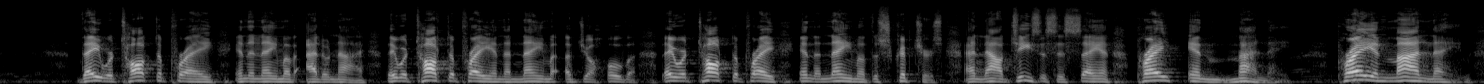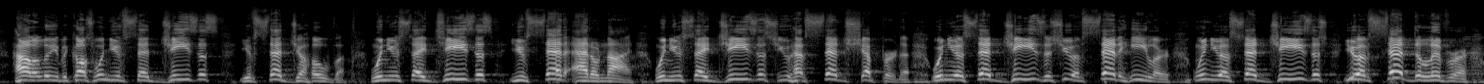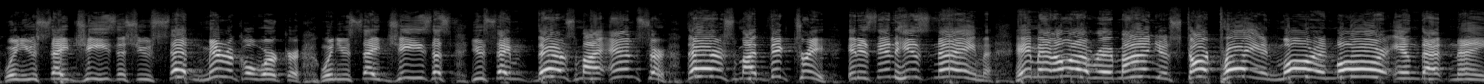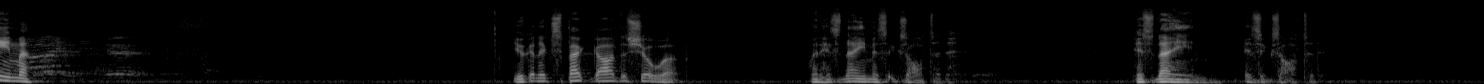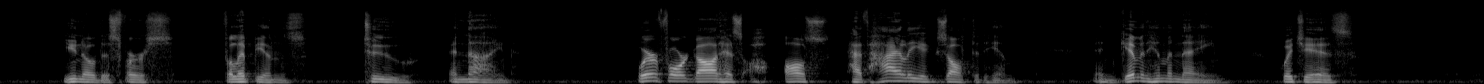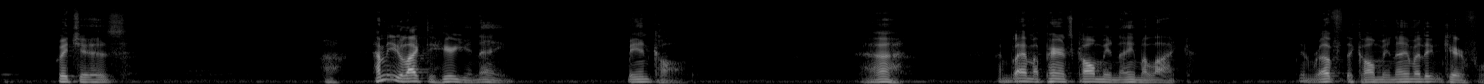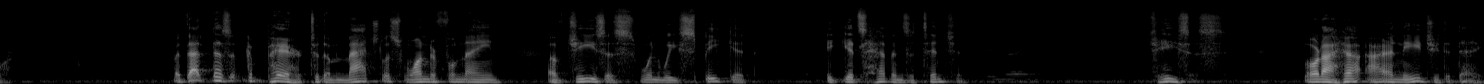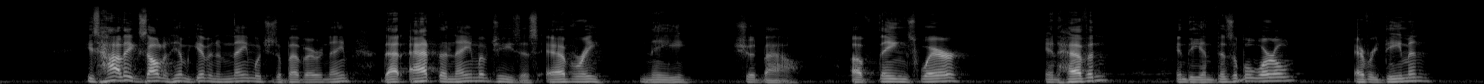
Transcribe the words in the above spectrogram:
They were taught to pray in the name of Adonai. They were taught to pray in the name of Jehovah. They were taught to pray in the name of the scriptures. And now Jesus is saying, Pray in my name. Pray in my name. Hallelujah. Because when you've said Jesus, you've said Jehovah. When you say Jesus, you've said Adonai. When you say Jesus, you have said shepherd. When you have said Jesus, you have said healer. When you have said Jesus, you have said deliverer. When you say Jesus, you said miracle worker. When you say Jesus, you say, There's my answer. There's my victory. It is in his name. Amen. I want to remind you start praying more and more in that name. You can expect God to show up when His name is exalted. His name is exalted. You know this verse, Philippians 2 and 9. Wherefore God has also hath highly exalted him and given him a name which is which is how many of you like to hear your name? Being called. Ah, I'm glad my parents called me a name I like. Been rough they called me a name I didn't care for. But that doesn't compare to the matchless, wonderful name of Jesus. When we speak it, it gets heaven's attention. Amen. Jesus. Lord, I, I need you today. He's highly exalted him, given him a name which is above every name, that at the name of Jesus, every knee should bow. Of things where? In heaven, in the invisible world, every demon,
